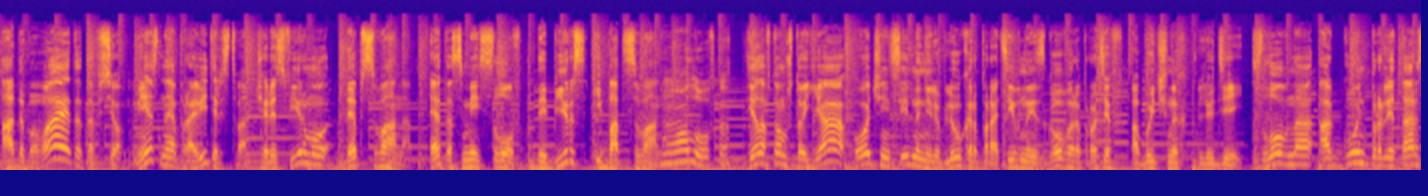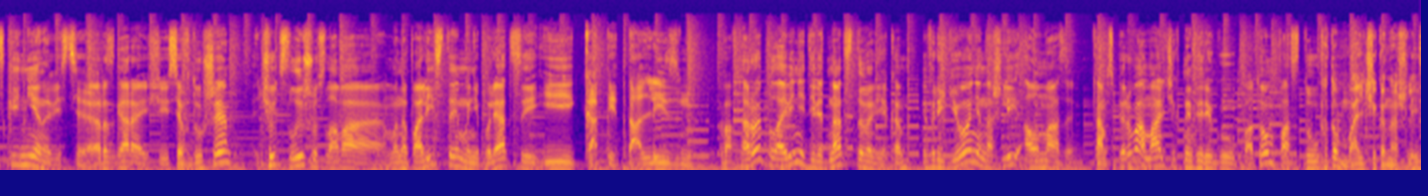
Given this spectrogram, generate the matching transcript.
А добывает это все местное правительство через фирму Депсвана. Это смесь слов Дебирс и Ботсван. Ну, ловко. Дело в том, что я очень сильно не люблю корпоративные сговоры против обычных людей. Словно огонь пролетарской ненависти, разгорающийся в душе, чуть слышу слова монополисты, манипуляции и капитализм. Во второй половине 19 века в регионе нашли алмазы. Там сперва мальчик на берегу, потом пастух. Потом мальчика нашли.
